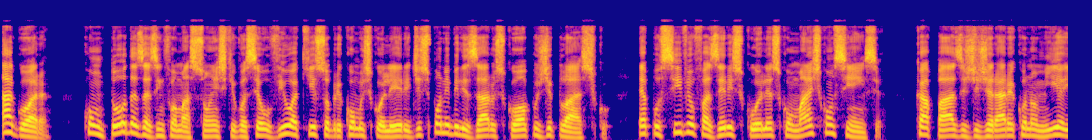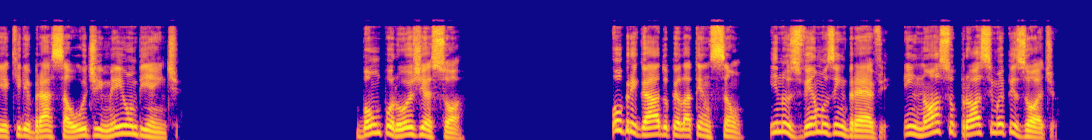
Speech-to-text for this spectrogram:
Agora, com todas as informações que você ouviu aqui sobre como escolher e disponibilizar os copos de plástico, é possível fazer escolhas com mais consciência, capazes de gerar economia e equilibrar saúde e meio ambiente. Bom por hoje é só. Obrigado pela atenção, e nos vemos em breve, em nosso próximo episódio.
